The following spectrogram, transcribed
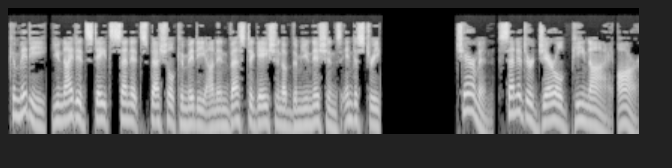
Committee, United States Senate Special Committee on Investigation of the Munitions Industry Chairman, Senator Gerald P. Nye R.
